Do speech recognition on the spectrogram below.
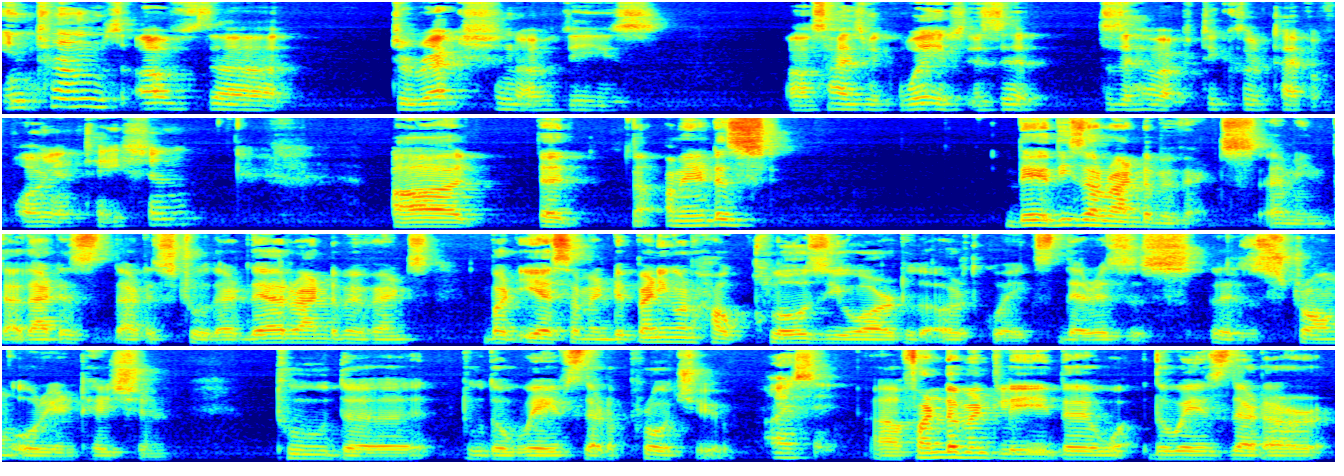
in terms of the direction of these uh, seismic waves, is it does it have a particular type of orientation? Uh, it, I mean, it is. They, these are random events. I mean, that, that is that is true. That they are random events. But yes, I mean, depending on how close you are to the earthquakes, there is a, there is a strong orientation to the to the waves that approach you. I see. Uh, fundamentally, the the waves that are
